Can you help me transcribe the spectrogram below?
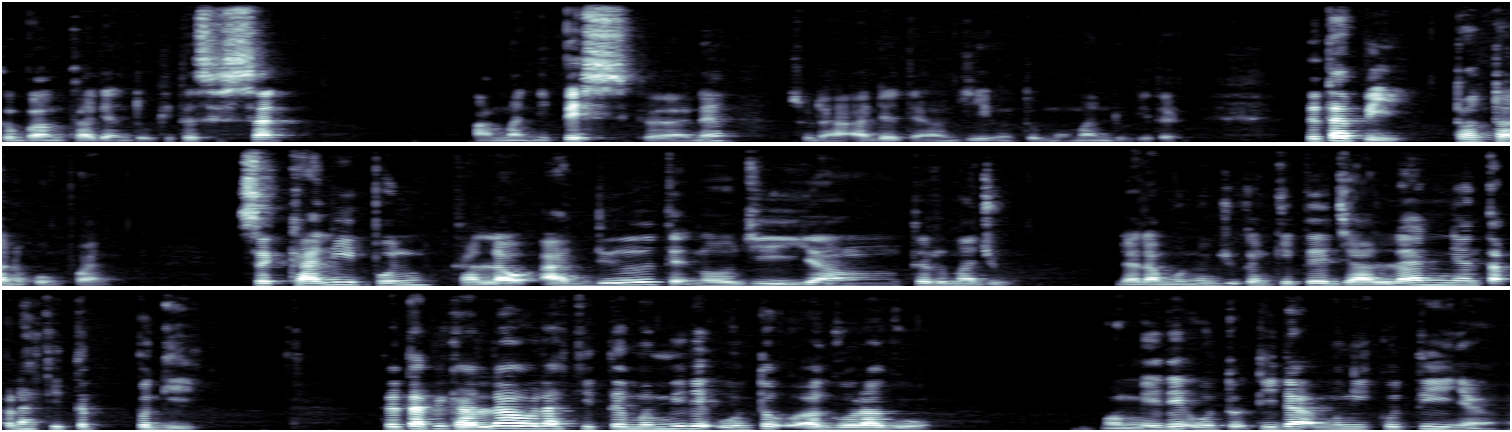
kebangkalian untuk kita sesat amat nipis kerana sudah ada teknologi untuk memandu kita. Tetapi tuan-tuan dan puan sekalipun kalau ada teknologi yang termaju dalam menunjukkan kita jalan yang tak pernah kita pergi. Tetapi kalaulah kita memilih untuk ragu-ragu, memilih untuk tidak mengikutinya,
